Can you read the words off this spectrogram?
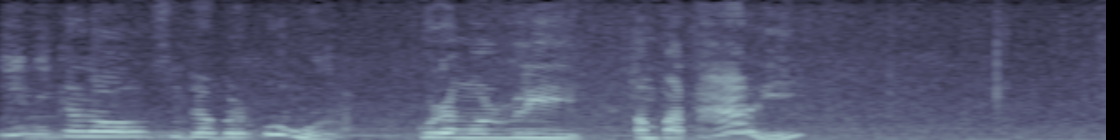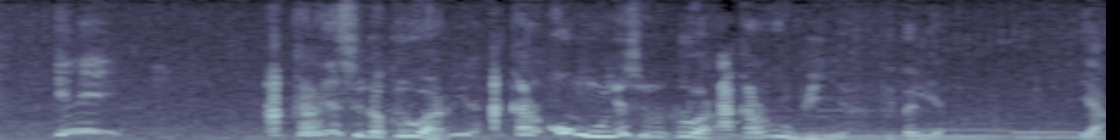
ini kalau sudah berumur kurang lebih empat hari, ini akarnya sudah keluar. Ini akar ungunya sudah keluar, akar ubinya. Kita lihat. Ya.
